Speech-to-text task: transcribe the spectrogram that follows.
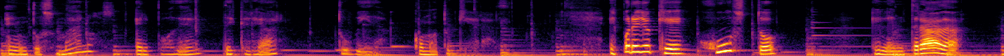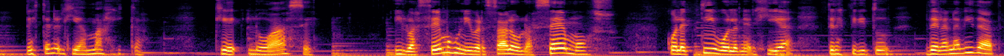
en tus manos el poder de crear tu vida como tú quieras. Es por ello que justo en la entrada de esta energía mágica que lo hace y lo hacemos universal o lo hacemos colectivo, la energía del espíritu de la Navidad,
